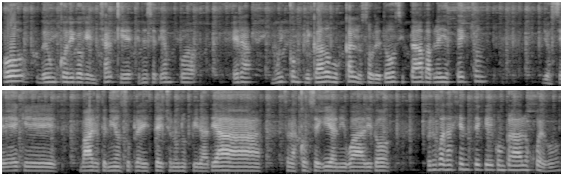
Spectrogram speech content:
o de un código GameChar que en ese tiempo era muy complicado buscarlo, sobre todo si estaba para PlayStation. Yo sé que varios tenían su PlayStation unos pirateadas, se las conseguían igual y todo, pero para la gente que compraba los juegos,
